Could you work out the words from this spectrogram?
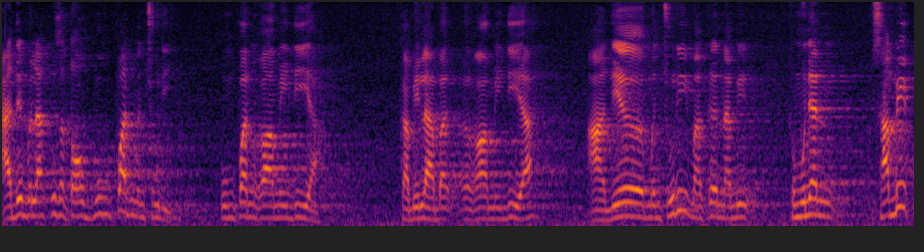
ada berlaku satu orang perempuan mencuri. Perempuan Ghamidiyah. Kabilah Ghamidiyah. Ha, dia mencuri maka Nabi kemudian Sabit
